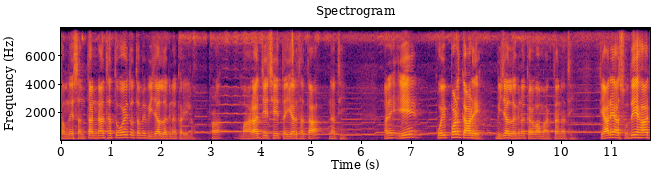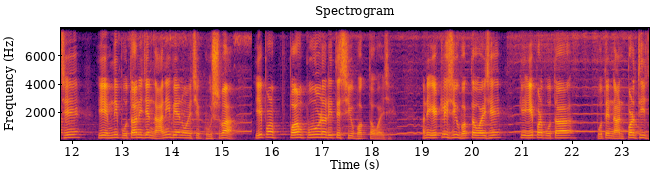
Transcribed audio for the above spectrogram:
તમને સંતાન ના થતું હોય તો તમે બીજા લગ્ન કરી લો. પણ મહારાજ જે છે તૈયાર થતા નથી. અને એ કોઈ પણ કાળે બીજા લગ્ન કરવા માગતા નથી. ત્યારે આ સુદેહા છે, એ એમની પોતાની જે નાની બહેન હોય છે ઘૂસમાં એ પણ પૂર્ણ રીતે શિવ ભક્ત હોય છે. અને એટલી શિવ ભક્ત હોય છે કે એ પણ પોતા, પોતે નાનપણથી જ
